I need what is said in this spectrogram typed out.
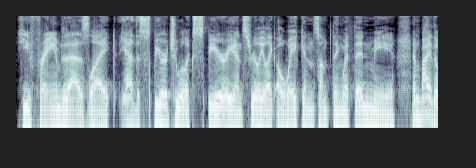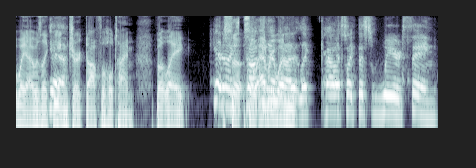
he framed it as like, yeah, the spiritual experience really like awakened something within me. And by the way, I was like Yeah. being jerked off the whole time, but like, Yeah, no, So- so everyone- about it, like how it's like this weird thing,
